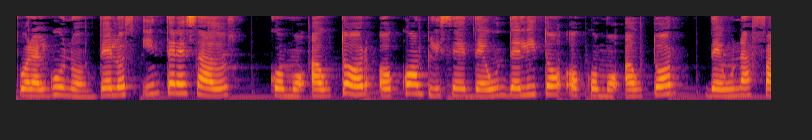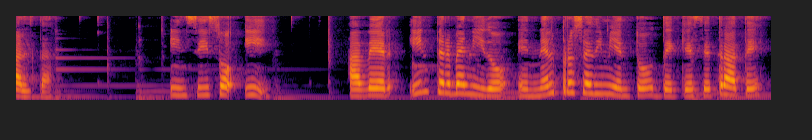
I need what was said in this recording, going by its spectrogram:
por alguno de los interesados como autor o cómplice de un delito o como autor de una falta. Inciso I. Haber intervenido en el procedimiento de que se trate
